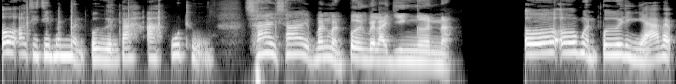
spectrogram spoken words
เออเอาจริงๆมันเหมือนปืนปะอะพูดถึง ใช่ใช่มันเหมือนปืนเวลายิงเงินอะเออเออเหมือนปืนอย่างเงี้ยแบบ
